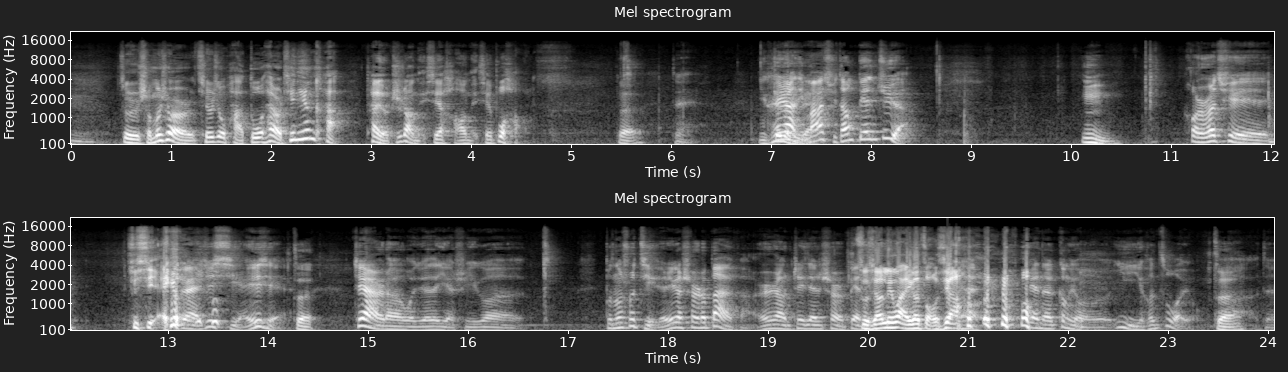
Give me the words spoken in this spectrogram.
嗯，就是什么事儿其实就怕多，他要是天天看，他也就知道哪些好哪些不好。对，对，你可以让你妈去当编剧啊，嗯，或者说去去写一个，对去写一写，对，这样的我觉得也是一个不能说解决这个事儿的办法，而是让这件事儿变得走向另外一个走向。变得更有意义和作用。对啊对，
